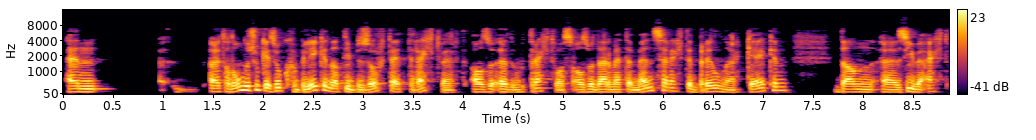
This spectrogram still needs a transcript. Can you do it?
En eh, uit dat onderzoek is ook gebleken dat die bezorgdheid terecht, werd, als, uh, terecht was. Als we daar met de mensenrechtenbril naar kijken, dan zien we echt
